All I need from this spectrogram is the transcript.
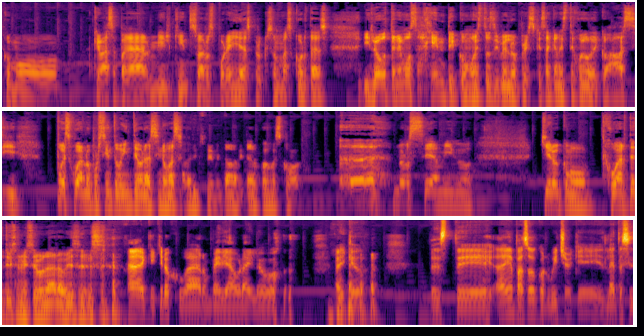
como que vas a pagar 1500 baros por ellas, pero que son más cortas. Y luego tenemos a gente como estos developers que sacan este juego de que, ah, sí, puedes jugarlo por 120 horas y no vas a haber experimentado la mitad del juego. Es como, no lo sé, amigo. Quiero como jugar Tetris en mi celular a veces. Ah, que quiero jugar media hora y luego ahí quedó. Este, a mí me pasó con Witcher, que la neta sí,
